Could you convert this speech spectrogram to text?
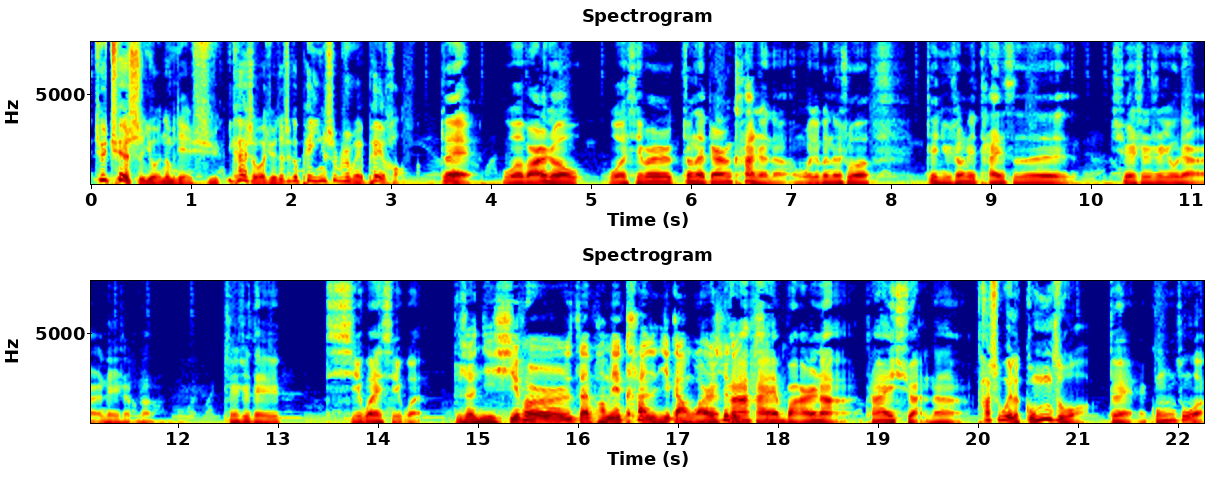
就确实有那么点虚。一开始我觉得这个配音是不是没配好？对我玩的时候，我媳妇儿正在边上看着呢，我就跟她说，这女生这台词确实是有点那什么，真是得习惯习惯。不是你媳妇儿在旁边看着，你敢玩这个？她还玩呢，她还选呢，她是为了工作，对工作。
